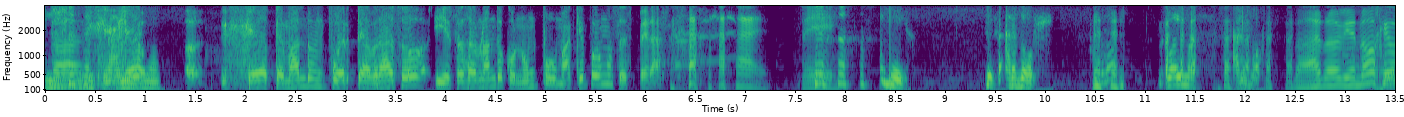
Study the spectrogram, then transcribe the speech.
No, no, no. No, Geo, no. Te mando un fuerte abrazo y estás hablando con un puma. ¿Qué podemos esperar? Sí. Es ardor. Ardor. No hay más ardor. No, todo bien. No, Geo,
